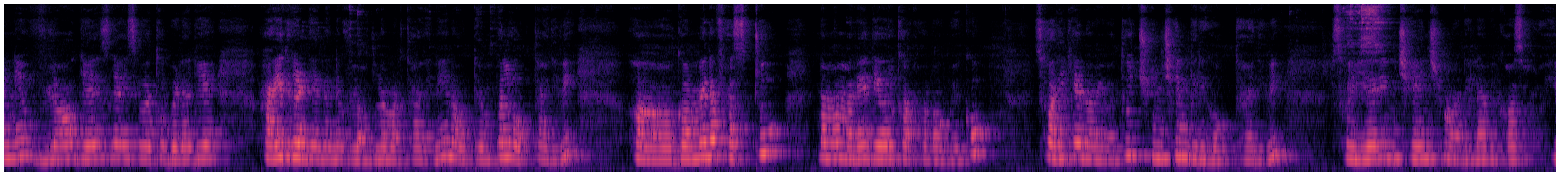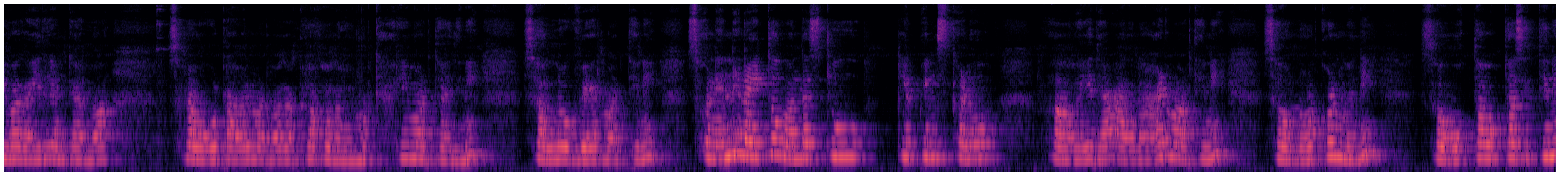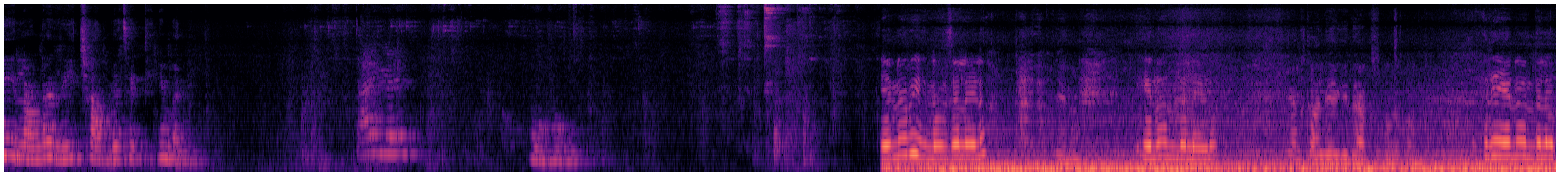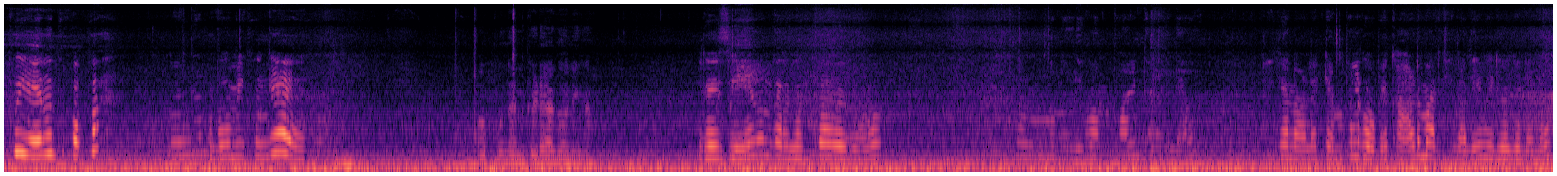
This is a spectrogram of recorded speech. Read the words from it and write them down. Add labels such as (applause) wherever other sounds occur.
ಇನ್ನೇ vlog S guys ಇವತ್ತು ಬೆಳಗ್ಗೆ ಐದು ಗಂಟೆಯಿಂದನೇ ವ್ಲಾಗ್ನ ಮಾಡ್ತಾ ಇದ್ದೀನಿ ನಾವು ಟೆಂಪಲ್ಗೆ ಹೋಗ್ತಾ ಇದ್ದೀವಿ ಗೊಂಬೆನ ಫಸ್ಟು ನಮ್ಮ ಮನೆ ದೇವರು ಕರ್ಕೊಂಡು ಹೋಗಬೇಕು. ಸೊ ಅದಕ್ಕೆ ನಾವು ಇವತ್ತು ಚುಂಚನಗಿರಿಗೆ ಹೋಗ್ತಾ ಇದ್ದೀವಿ ಸೊ ಇಯರಿಂಗ್ ಚೇಂಜ್ ಮಾಡಿಲ್ಲ ಬಿಕಾಸ್ ಇವಾಗ ಐದು ಗಂಟೆ ಅಲ್ವಾ? ಸೊ ನಾವು ಟ್ರಾವೆಲ್ ಮಾಡುವಾಗ ಹಾಕ್ಲಕ್ಕೆ ಹೋಗಲ್ಲ ಅಂದ್ಬಿಟ್ಟು ಕ್ಯಾರಿ ಮಾಡ್ತಾ ಇದ್ದೀನಿ ಸೊ ಅಲ್ಲೋಗಿ ವೇರ್ ಮಾಡ್ತೀನಿ. ಸೊ ನಿನ್ನೆ ನೈಟು ಒಂದಷ್ಟು ಕ್ಲಿಪ್ಪಿಂಗ್ಸ್ಗಳು ಇದೆ. ಅದನ್ನು ಆ್ಯಡ್ ಮಾಡ್ತೀನಿ. ಸೊ ನೋಡ್ಕೊಂಡು ಬನ್ನಿ. ಸೊ ಹೋಗ್ತಾ ಹೋಗ್ತಾ ಸಿಗ್ತೀನಿ ಇಲ್ಲಾಂದರೆ ರೀಚ್ ಆದಮೇಲೆ ಸಿಗ್ತೀನಿ ಬನ್ನಿ. ರೀ ಇನ್ನೊಂದ್ಸಲ ಹೇಳು? ಏನು? ಏನೋ ಅಂದಲ್ಲ ಹೇಳು? ಖಾಲಿ ಖಾಲಿಯಾಗಿದೆ ಹಾಕ್ಸ್ಕೋಬೇಕು ಅಂತ? ಅದೇ ಏನೋ ಅಂದಲ್ಲ ಅಪ್ಪು ಏನಂತ ಪಪ್ಪ? ಭೂಮಿಕಂಗೆ? ಅಪ್ಪು ನನ್ನ ಕಡೆ ಆಗೋನೀಗ. ಗೈಸ್ ಏನಂತಾರೆ ಗೊತ್ತಾ ಇವರು? ನೋಡಿ ಒಂದು ಪಾಯಿಂಟ್ ಆಗಿಲ್ಲ ಈಗ ನಾಳೆ ಟೆಂಪಲ್ಗೆ ಹೋಗ್ಬೇಕು. ಆಡ್ ಮಾಡ್ತೀನಿ ಅದೇ ವಿಡಿಯೋಗೆ ನಾನು.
